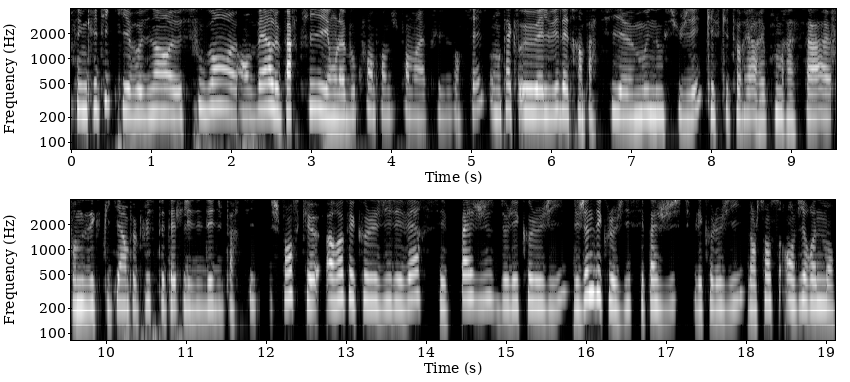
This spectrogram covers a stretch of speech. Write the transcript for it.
C'est une critique qui revient euh, souvent euh, envers le parti et on l'a beaucoup entendu pendant la présidentielle. On taxe EELV d'être un parti euh, mono-sujet. Qu'est-ce que tu aurais à répondre à ça pour nous expliquer un peu plus peut-être les idées du parti? Je pense que Europe Écologie Les Verts, c'est pas juste de l'écologie. Les jeunes écologistes, c'est pas juste l'écologie dans le sens environnement.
